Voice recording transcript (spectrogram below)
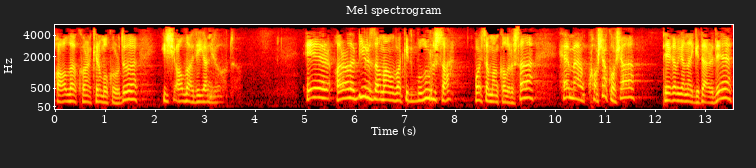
Allah Kur'an-ı Kerim okurdu. İş Allah diye yanıyordu. Eğer arada bir zaman vakit bulursa, boş zaman kalırsa hemen koşa koşa Peygamber yanına giderdi.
